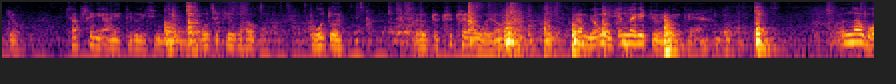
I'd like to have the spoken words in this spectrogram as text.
있죠. 잡선이 안에 들어 있습니다. 이것도 제거하고 이것도 이것도 추출하고요. 그럼 요건 끝나겠죠 이렇게. 끝나고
